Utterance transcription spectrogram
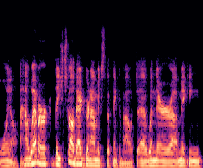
oil. However, they still have agronomics to think about uh, when they're uh, making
